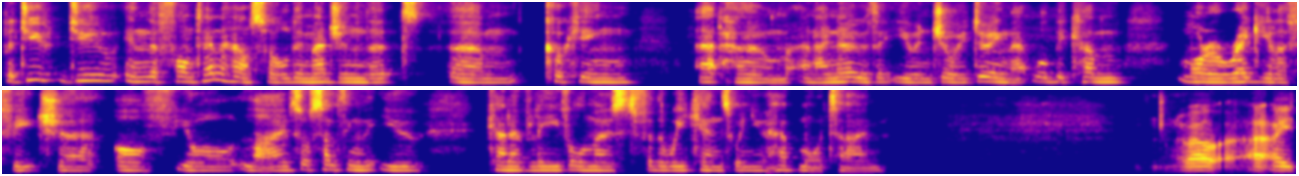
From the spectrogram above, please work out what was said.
But do you, do you, in the Fontaine household, imagine that um, cooking at home, and I know that you enjoy doing that, will become more a regular feature of your lives or something that you kind of leave almost for the weekends when you have more time? Well, I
